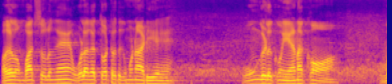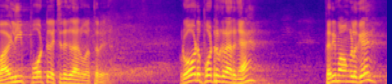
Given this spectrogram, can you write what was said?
பகவன் பார்த்து சொல்லுங்க உலக தோற்றத்துக்கு முன்னாடியே. உங்களுக்கும் எனக்கும் வழி போட்டு வச்சிருக்கிறார் ஒருத்தர். ரோடு போட்டிருக்கிறாருங்க. தெரியுமா உங்களுக்கு?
